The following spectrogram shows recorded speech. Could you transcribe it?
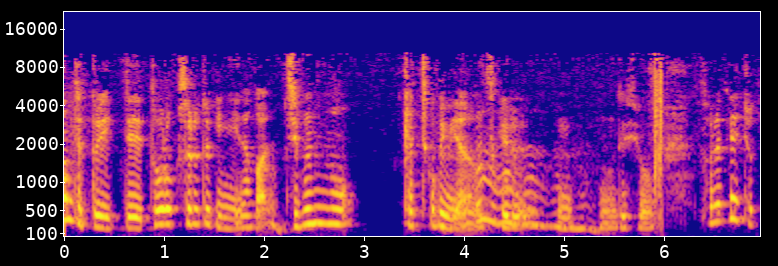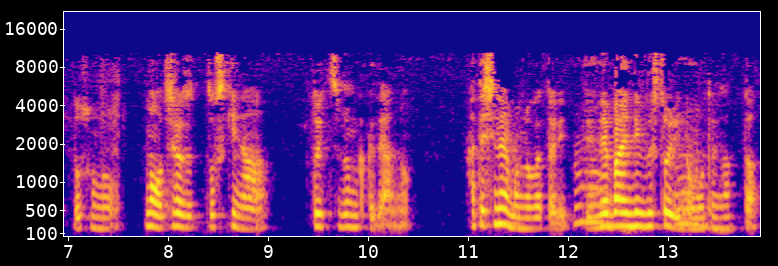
ウォンテッドリーって登録するときになんか自分のキャッチコピーみたいなのをつけるんですよ。それでちょっとその、まあ私がずっと好きなドイツ文学であの、果てしない物語ってね、ネバーエンディングストーリーの元になった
